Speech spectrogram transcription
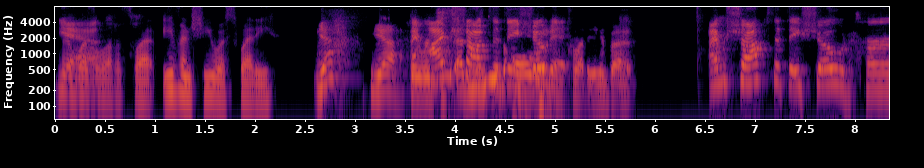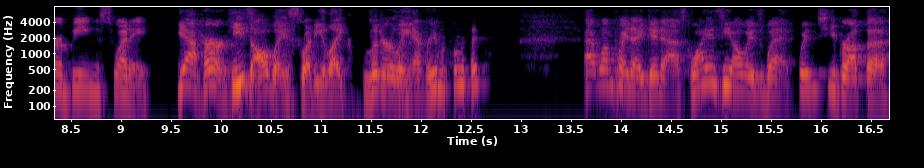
Yeah. There was a lot of sweat. Even she was sweaty. Yeah, yeah, they were. I'm Just, I shocked that they showed it. Sweaty, but I'm shocked that they showed her being sweaty. yeah, her. He's always sweaty, like literally every moment. At one point, I did ask, "Why is he always wet?" When she brought the,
